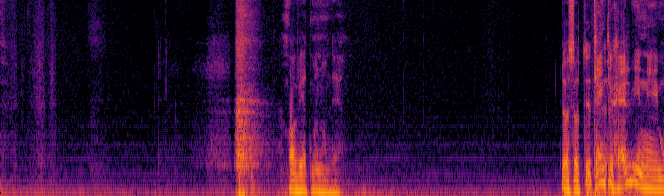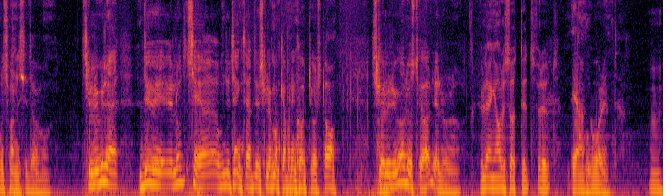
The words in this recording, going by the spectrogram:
Vad vet man om det? Du har suttit... Tänk dig själv in i motsvarande situation. Skulle du vilja... Du, låt oss säga om du tänkte att du skulle mucka på din 70-årsdag. Skulle du ha lust att göra det då? då? Hur länge har du suttit förut? Det angår inte. Mm.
